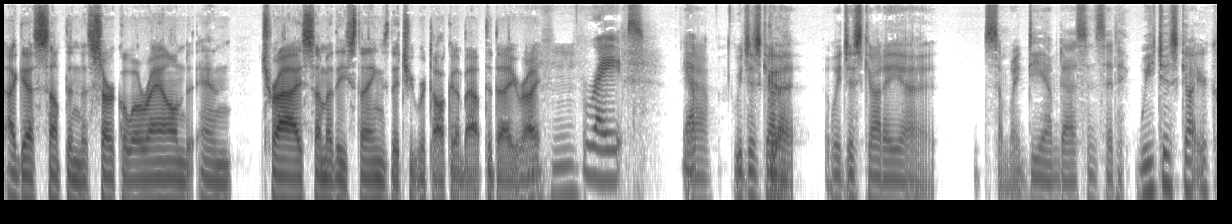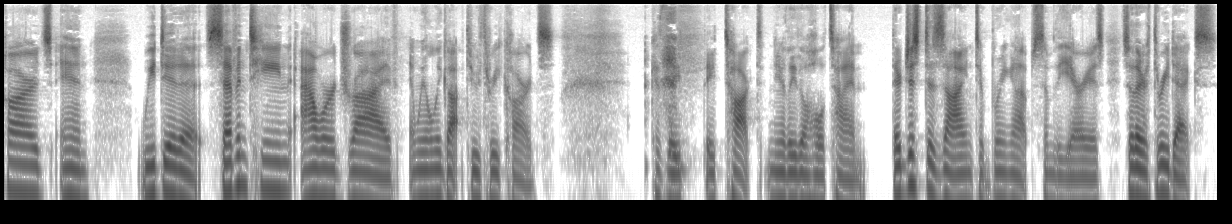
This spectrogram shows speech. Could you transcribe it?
I guess, something to circle around and try some of these things that you were talking about today, right? Mhm. right Yep. Yeah. We just got Good. a. We just got a. Uh, somebody DM'd us and said, "We just got your cards and we did a 17 hour drive and we only got through three cards because they they talked nearly the whole time. They're just designed to bring up some of the areas. So there are three decks,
